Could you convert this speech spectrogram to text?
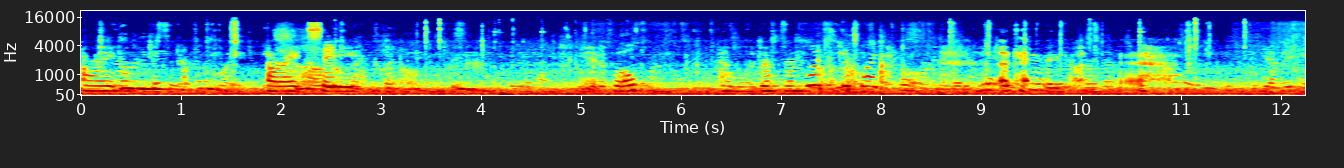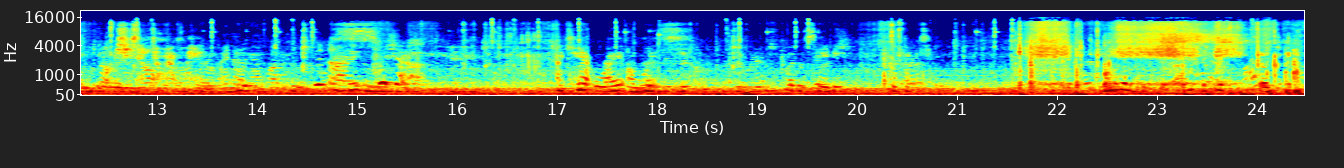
All right. All right, Sadie. Beautiful. What it's like? Okay. Uh, she's the way. I can't write on this. Sadie. Perfect. I'm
